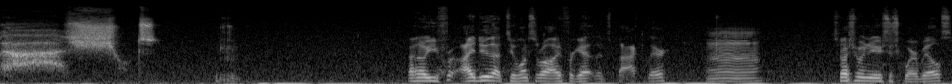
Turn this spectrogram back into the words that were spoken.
Ah, shoot. I know you. I do that too. Once in a while, I forget it's back there, Mm. especially when you use the square bales.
